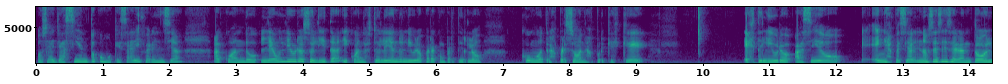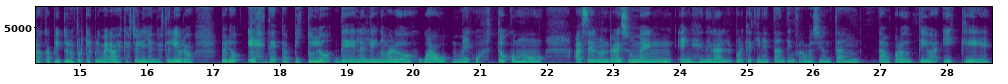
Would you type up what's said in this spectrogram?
o sea, ya siento como que esa diferencia a cuando leo un libro solita y cuando estoy leyendo un libro para compartirlo con otras personas, porque es que este libro ha sido en especial, no sé si serán todos los capítulos porque es primera vez que estoy leyendo este libro, pero este capítulo de la ley número 2, wow, me costó como hacer un resumen en general porque tiene tanta información tan, tan productiva y que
